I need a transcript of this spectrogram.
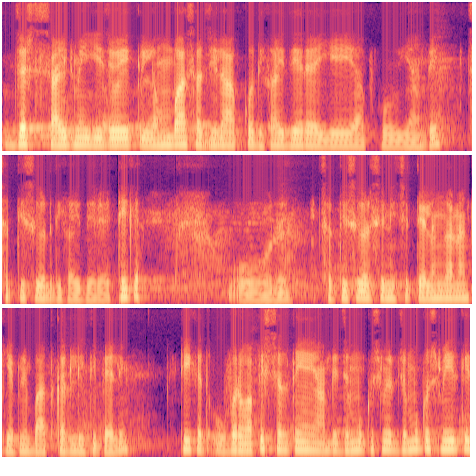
जस्ट साइड में ये जो एक लंबा सा ज़िला आपको दिखाई दे रहा है, ये आपको यहाँ पे छत्तीसगढ़ दिखाई दे रहा है, ठीक है? और छत्तीसगढ़ से नीचे तेलंगाना की अपने बात कर ली थी पहले, ठीक है? तो ऊपर वापस चलते हैं यहाँ पे जम्मू कश्मीर। जम्मू कश्मीर के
